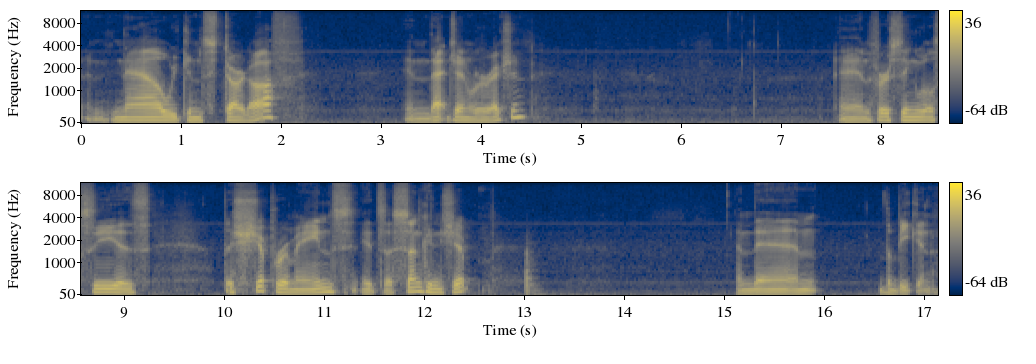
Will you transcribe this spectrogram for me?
And now we can start off in that general direction. And the first thing we'll see is the ship remains. It's a sunken ship. And then the beacon.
